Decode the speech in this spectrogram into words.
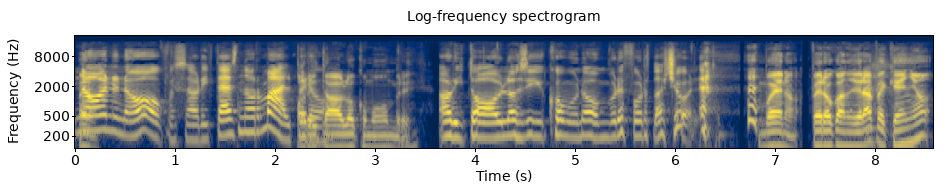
No, no, no, pues ahorita es normal, pero Ahorita hablo como hombre. Ahorita hablo así como un hombre fortachón. Bueno, pero cuando yo era pequeño,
